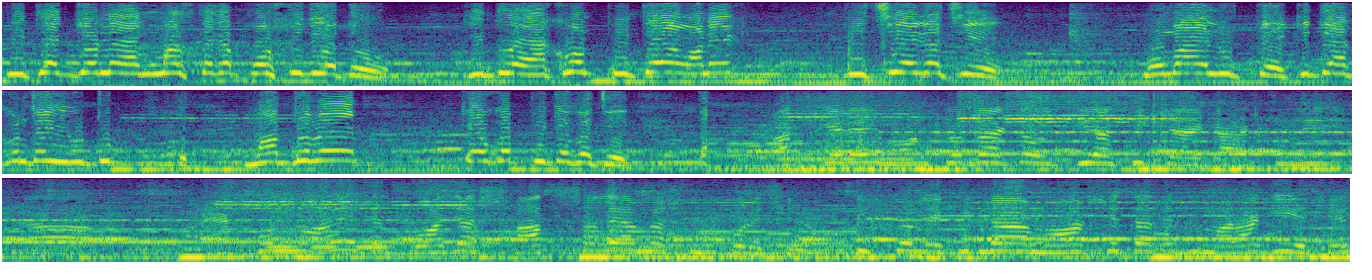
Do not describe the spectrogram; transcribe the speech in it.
পিঠের জন্য এক মাস থেকে প্রস্তুতি হতো। কিন্তু এখন পিঠে অনেক পিছিয়ে গেছে মোবাইল উঠতে। কিন্তু এখন তো ইউটিউব মাধ্যমে কেউ কেউ পিঠে গেছে আজকের এই মঞ্চটা একটা ঐতিহাসিক জায়গা। অ্যাকচুয়ালি এখন নয়, এটা দু হাজার সাত সালে আমরা শুরু করেছিলাম। বিশিষ্ট লেখিকা মহাশ্বেতা দেবী মারা গিয়েছেন।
